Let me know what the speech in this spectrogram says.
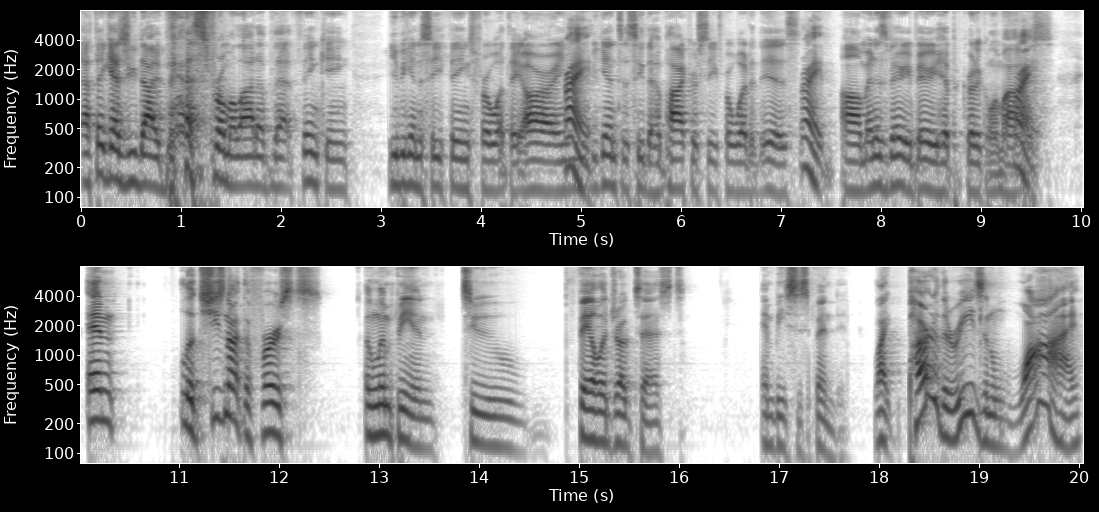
I think as you divest from a lot of that thinking, you begin to see things for what they are, and you begin to see the hypocrisy for what it is. Right. Um, and it's very, very hypocritical in my Right. eyes. And look, she's not the first Olympian to fail a drug test and be suspended. Like part of the reason why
